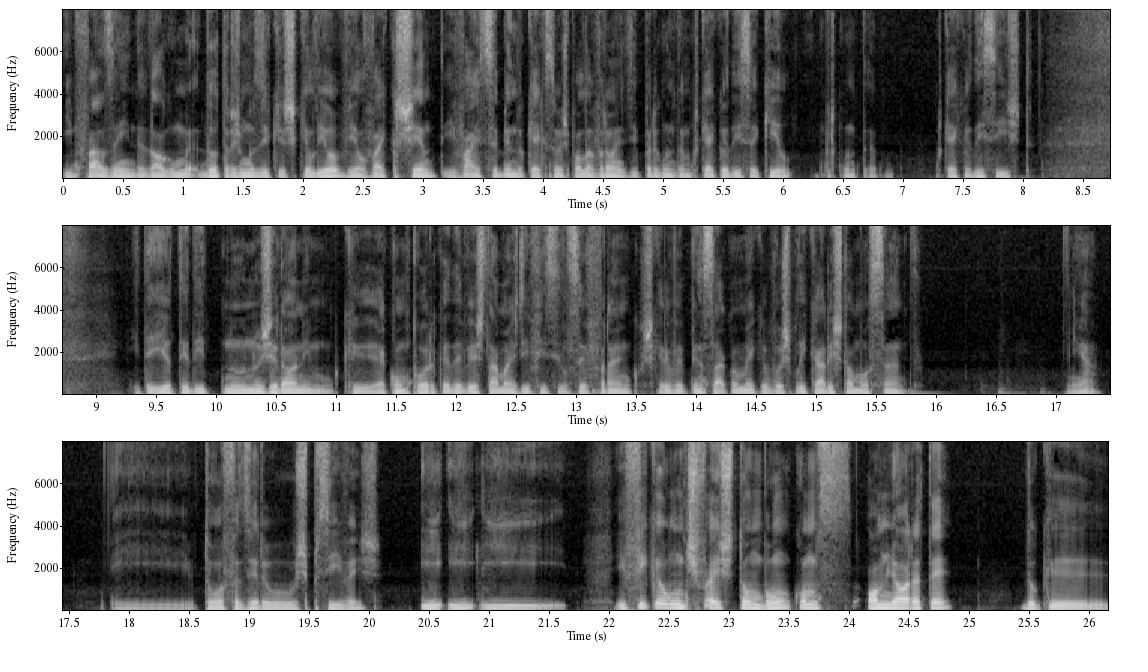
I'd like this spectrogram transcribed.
e faz ainda de, alguma, de outras músicas que ele ouve, ele vai crescendo e vai sabendo o que é que são os palavrões e pergunta-me porque é que eu disse aquilo, e pergunta porque é que eu disse isto. E daí eu ter dito no, no Jerónimo que a compor cada vez está mais difícil ser franco, escrever a pensar como é que eu vou explicar isto ao meu santo. Yeah. E estou a fazer os possíveis e, e, e, e fica um desfecho tão bom como se, ou melhor até, do que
